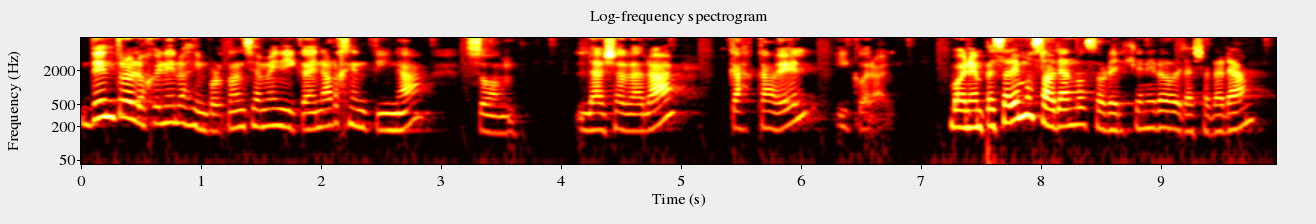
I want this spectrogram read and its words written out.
Dentro de los géneros de importancia médica en Argentina son la yarará, cascabel y coral. Bueno, empezaremos hablando sobre el género de la yarará.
